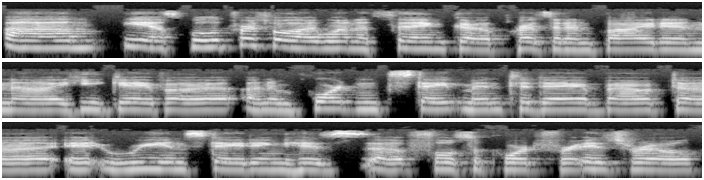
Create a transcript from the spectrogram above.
Um, yes. Well, first of all, I want to thank uh, President Biden. Uh, he gave a, an important statement today about uh, reinstating his uh, full support for Israel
